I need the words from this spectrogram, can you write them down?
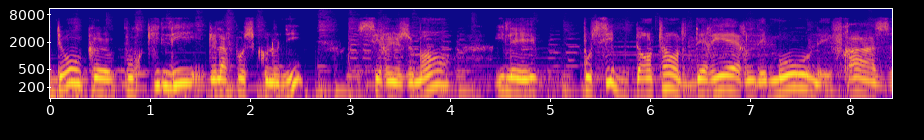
Et donc, euh, pour qui lit de la postcolonie, sérieusement, il est possible d'entendre derrière les mots, les phrases,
